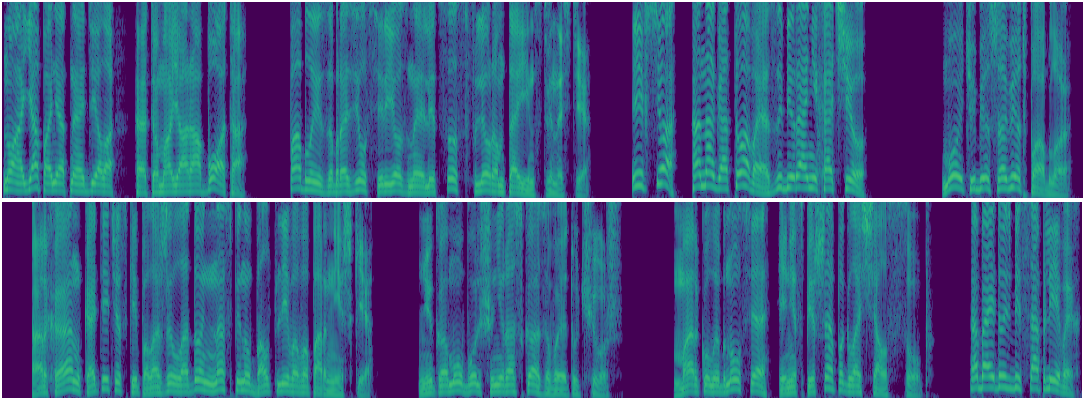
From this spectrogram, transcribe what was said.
Ну а я, понятное дело, это моя работа. Пабло изобразил серьезное лицо с флером таинственности. «И все, она готовая, забирай не хочу!» «Мой тебе совет, Пабло!» Архан отечески положил ладонь на спину болтливого парнишки. «Никому больше не рассказывай эту чушь!» Марк улыбнулся и не спеша поглощал суп. «Обойдусь без сопливых.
